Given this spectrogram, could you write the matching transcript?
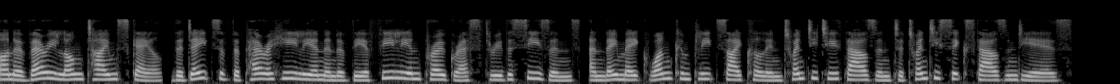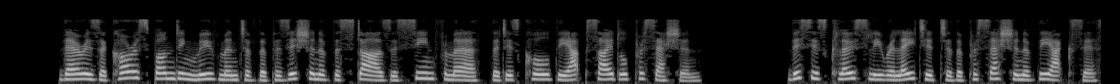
On a very long time scale, the dates of the perihelion and of the aphelion progress through the seasons, and they make one complete cycle in 22,000 to 26,000 years. There is a corresponding movement of the position of the stars as seen from Earth that is called the apsidal precession. This is closely related to the precession of the axis.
